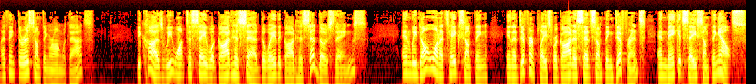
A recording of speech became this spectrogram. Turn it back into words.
I think there is something wrong with that because we want to say what God has said the way that God has said those things, and we don't want to take something in a different place where God has said something different and make it say something else.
